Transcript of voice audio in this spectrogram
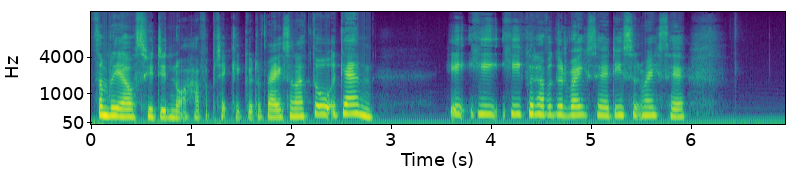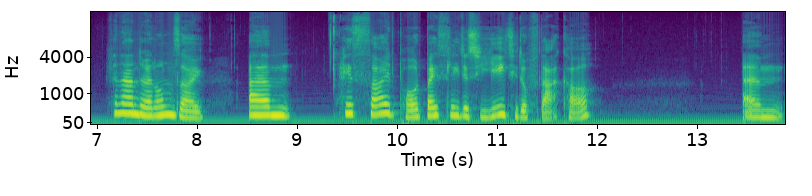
Somebody else who did not have a particularly good race, and I thought again, he he he could have a good race here, decent race here. Fernando Alonso, um, his side pod basically just yeeted off that car. Um,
